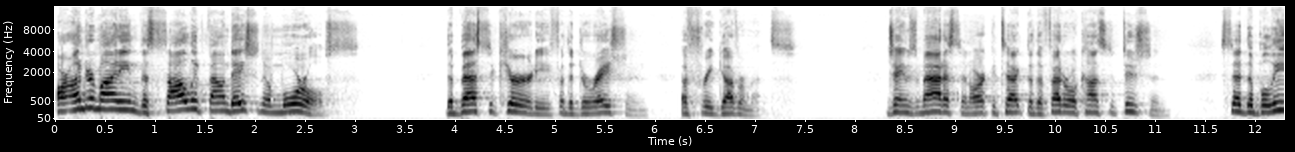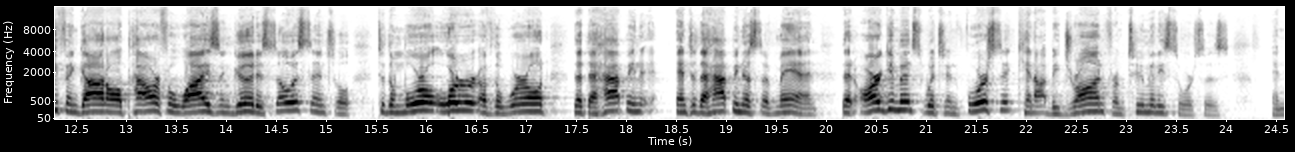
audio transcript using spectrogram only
are undermining the solid foundation of morals, the best security for the duration of free governments. James Madison, architect of the federal Constitution, said the belief in God, all powerful, wise, and good, is so essential to the moral order of the world that the happiness and to the happiness of man that arguments which enforce it cannot be drawn from too many sources. And,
